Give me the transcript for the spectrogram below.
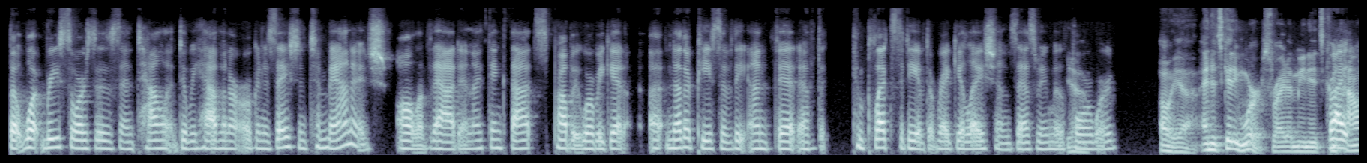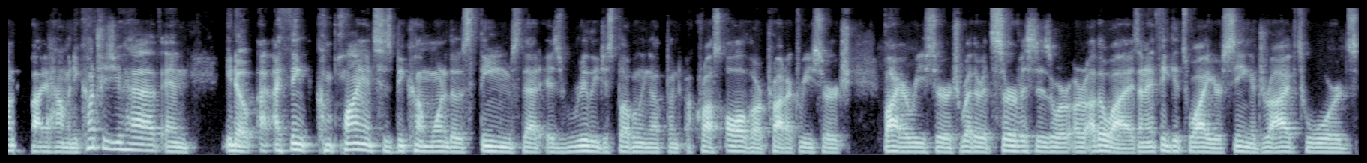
But what resources and talent do we have in our organization to manage all of that? And I think that's probably where we get another piece of the unfit of the complexity of the regulations as we move yeah. forward. Oh yeah, and it's getting worse, right? I mean, it's compounded right. by how many countries you have, and you know, I, I, think compliance has become one of those themes that is really just bubbling up and across all of our product research, buyer research, whether it's services or, or otherwise. And I think it's why you're seeing a drive towards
